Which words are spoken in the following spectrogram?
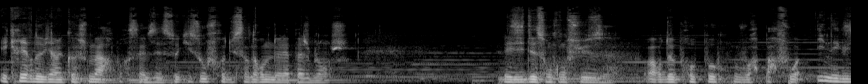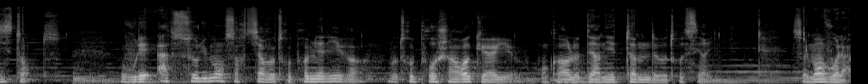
Écrire devient un cauchemar pour celles et ceux qui souffrent du syndrome de la page blanche. Les idées sont confuses, hors de propos, voire parfois inexistantes. Vous voulez absolument sortir votre premier livre, votre prochain recueil, encore le dernier tome de votre série. Seulement voilà,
